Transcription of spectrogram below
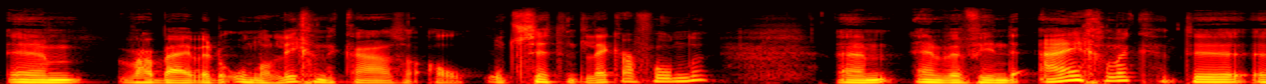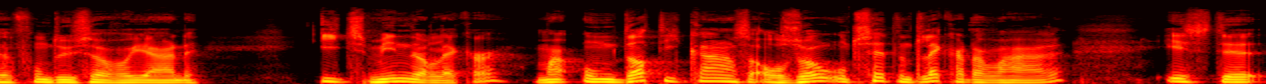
ehm, waarbij we de onderliggende kazen al ontzettend lekker vonden. Ehm, en we vinden eigenlijk de eh, fondue Savoyarde iets minder lekker. Maar omdat die kazen al zo ontzettend lekkerder waren... is de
